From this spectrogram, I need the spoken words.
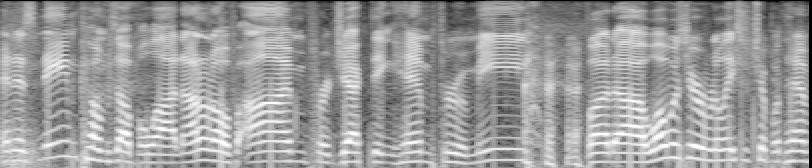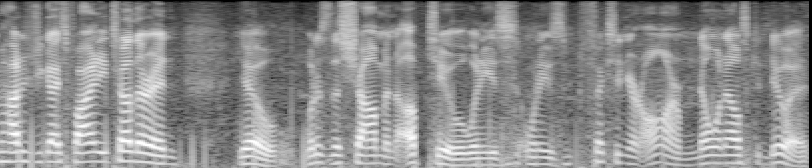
And his name comes up a lot, and I don't know if I'm projecting him through me, but uh, what was your relationship with him? How did you guys find each other? And yo, what is the shaman up to when he's when he's fixing your arm? No one else can do it.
